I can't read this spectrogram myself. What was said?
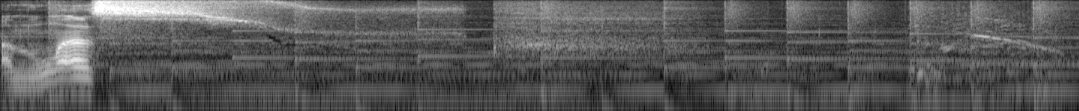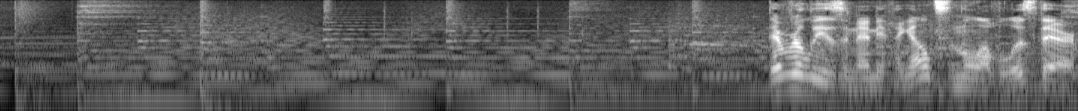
Unless... There really isn't anything else in the level, is there?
